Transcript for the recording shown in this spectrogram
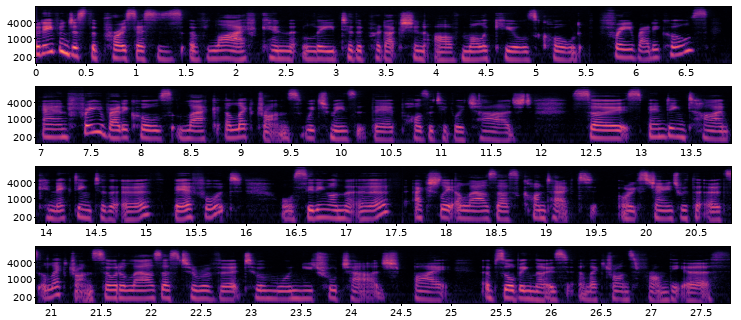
but even just the processes of life can lead to the production of molecules called free radicals. And free radicals lack electrons, which means that they're positively charged. So, spending time connecting to the earth barefoot or sitting on the earth actually allows us contact or exchange with the earth's electrons. So, it allows us to revert to a more neutral charge by absorbing those electrons from the earth.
